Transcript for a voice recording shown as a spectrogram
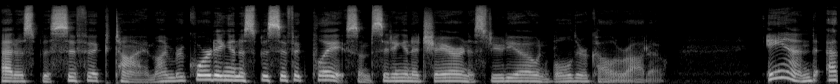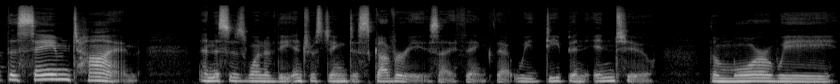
at a specific time. I'm recording in a specific place. I'm sitting in a chair in a studio in Boulder, Colorado. And at the same time, and this is one of the interesting discoveries, I think, that we deepen into the more we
